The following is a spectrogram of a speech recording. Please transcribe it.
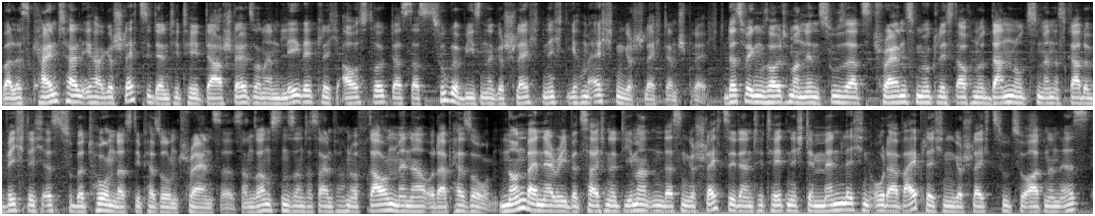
weil es kein Teil ihrer Geschlechtsidentität darstellt, sondern lediglich ausdrückt, dass das zugewiesene Geschlecht nicht ihrem echten Geschlecht entspricht. Deswegen sollte man den Zusatz Trans möglichst auch nur dann nutzen, wenn es gerade wichtig ist zu betonen, dass die Person trans ist. Ansonsten sind es einfach nur Frauen, Männer oder Personen. Non-binary Non-binary bezeichnet jemanden, dessen Geschlechtsidentität nicht dem männlichen oder weiblichen Geschlecht zuzuordnen ist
